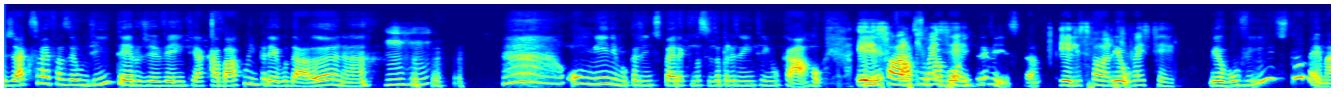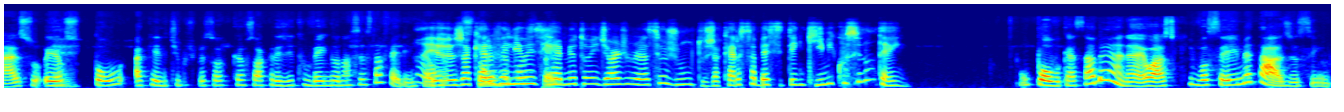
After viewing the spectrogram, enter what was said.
já que você vai fazer um dia inteiro de evento e acabar com o emprego da Ana, Uhum. o mínimo que a gente espera é que vocês apresentem o carro Eles falaram que vai uma boa ser. entrevista. Eles falaram Eu que vai ser. Eu ouvi isso também, mas eu É. sou aquele tipo de pessoa que eu só acredito vendo na sexta-feira, Ah, então eu já quero estou ver Lewis. Hamilton e George Russell juntos, já quero saber se tem química ou se não tem. O povo quer saber, né, eu acho que você e metade, assim,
